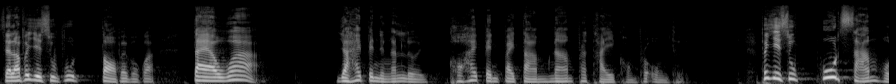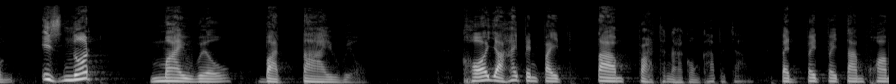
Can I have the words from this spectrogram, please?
เสร็จแล้วพระเยซูพูดต่อไปบอกว่า แต่ว่า อย่าให้เป็นอย่างนั้นเลย ขอให้เป็นไปตามน้ำพระทัยของพระองค์เถิด พระเยซูพูดสามหน is not my will but thy will ขออย่าให้เป็นไปตามปรารถนาของข้าพเจ้า เป็นไปไปตามความ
